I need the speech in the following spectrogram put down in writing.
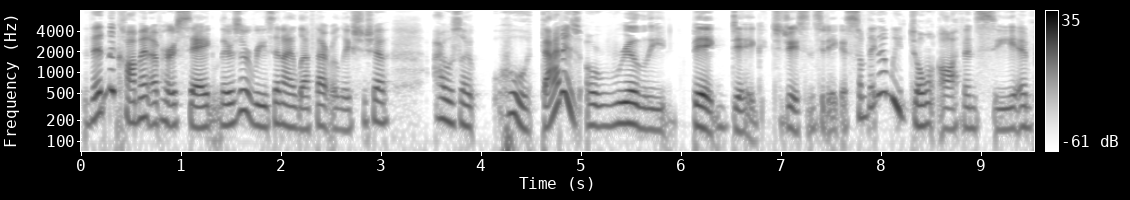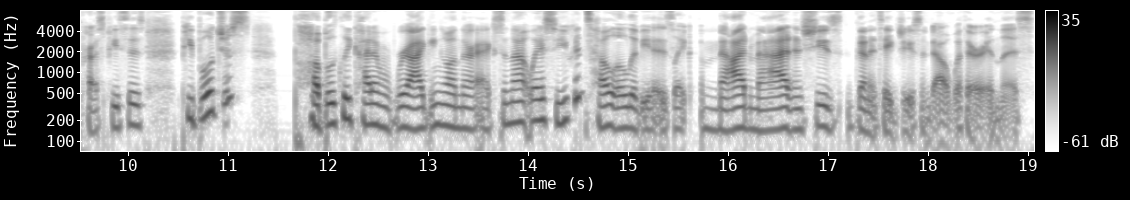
Then the comment of her saying, There's a reason I left that relationship. I was like, Ooh, that is a really big dig to Jason Sudeikis. Something that we don't often see in press pieces. People just publicly kind of ragging on their ex in that way. So you can tell Olivia is like mad, mad, and she's gonna take Jason down with her in this.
